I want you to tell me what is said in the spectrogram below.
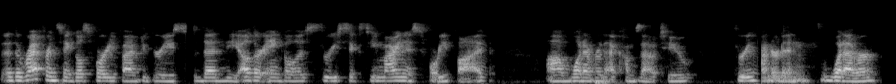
the reference angle is 45 degrees, then the other angle is 360 minus 45, um, whatever that comes out to, 300 and whatever.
